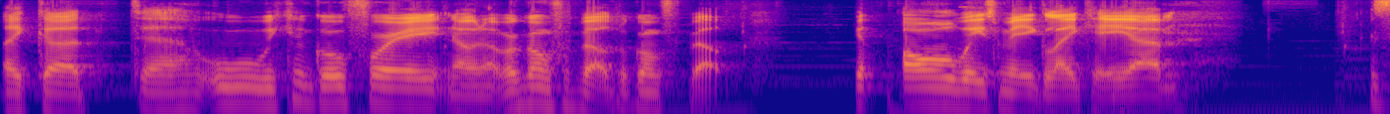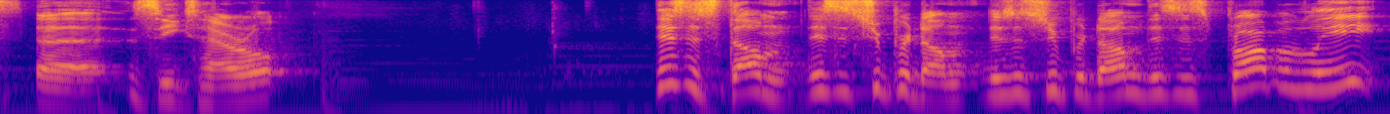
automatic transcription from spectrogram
Like, uh, uh ooh, we can go for a... No, no, we're going for belt. We're going for belt can always make like a um, uh, Zeke's Herald. This is dumb. This is super dumb. This is super dumb. This is probably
